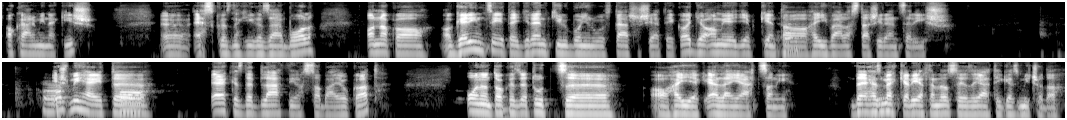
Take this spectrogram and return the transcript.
akárminek is, eszköznek igazából, annak a, a gerincét egy rendkívül bonyolult társasjáték adja, ami egyébként a helyi választási rendszer is. Ja. És mihelyt ja. elkezded látni a szabályokat, onnantól kezdve tudsz a helyiek ellen játszani. De ehhez meg kell értened azt, hogy ez a játék ez micsoda.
